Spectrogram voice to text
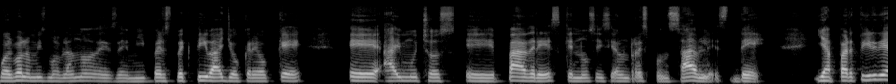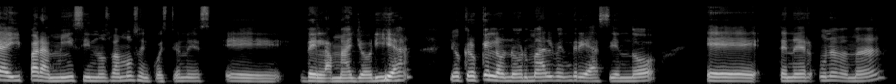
vuelvo a lo mismo, hablando desde mi perspectiva, yo creo que eh, hay muchos eh, padres que no se hicieron responsables de. Y a partir de ahí, para mí, si nos vamos en cuestiones eh, de la mayoría, yo creo que lo normal vendría siendo tener una mamá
